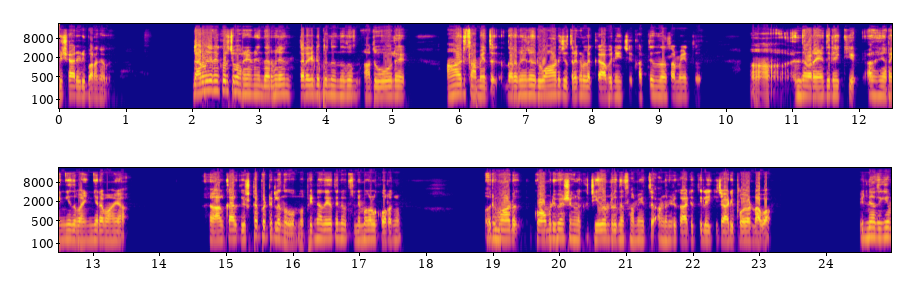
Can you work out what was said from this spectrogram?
പിഷാരടി പറഞ്ഞത്. ധർമ്മജനെ കുറിച്ച് പറയുകയാണെങ്കിൽ ധർമ്മജൻ തെരഞ്ഞെടുപ്പിൽ നിന്നതും അതുപോലെ ആ ഒരു സമയത്ത് ധർമ്മജൻ ഒരുപാട് ചിത്രങ്ങളിലൊക്കെ അഭിനയിച്ച് കത്തി നിന്ന സമയത്ത് എന്താ പറയുക ഇതിലേക്ക് അത് ഇറങ്ങിയത് ഭയങ്കരമായ ആൾക്കാർക്ക് ഇഷ്ടപ്പെട്ടില്ലെന്ന് തോന്നുന്നു. പിന്നെ അദ്ദേഹത്തിന്റെ സിനിമകൾ കുറഞ്ഞു. ഒരുപാട് കോമഡി വേഷങ്ങളൊക്കെ ചെയ്തുകൊണ്ടിരുന്ന സമയത്ത് അങ്ങനെ ഒരു കാര്യത്തിലേക്ക് ചാടിപ്പോയോണ്ടാവാം. പിന്നെ അധികം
